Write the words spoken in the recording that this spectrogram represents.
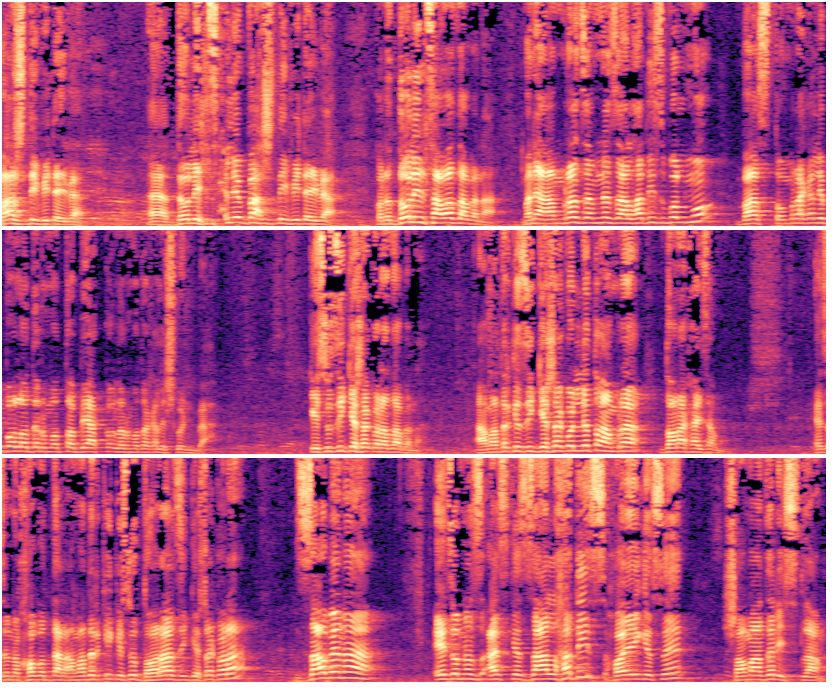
বাস দি পিটাইবা হ্যাঁ দলিল চাইলে বাস দি পিটাইবা কোন দলিল চাওয়া যাবে না। মানে আমরা যেমনি জাল হাদিস বলব বাস তোমরা খালি বলদের মতো ব্যাকলের মতো খালি শুনবা। কিছু জিজ্ঞাসা করা যাবে না। আমাদেরকে জিজ্ঞাসা করলে তো আমরা ধরা খাই যাব। এজন্য খবরদার, আমাদেরকে কিছু ধরা, জিজ্ঞাসা করা যাবে না। এই জন্য আজকে জাল হাদিস হয়ে গেছে সমাজের ইসলাম।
